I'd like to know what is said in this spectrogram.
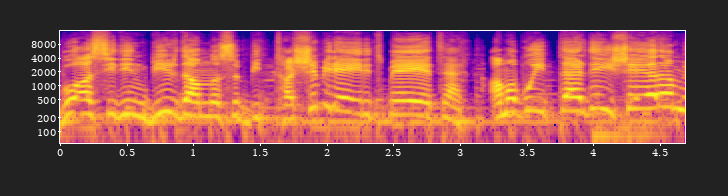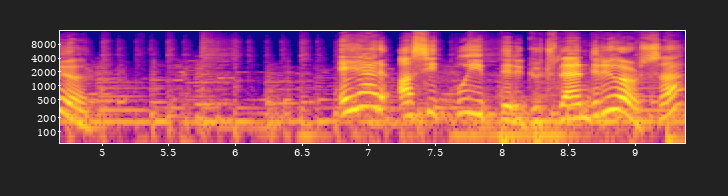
Bu asidin bir damlası bir taşı bile eritmeye yeter. Ama bu iplerde işe yaramıyor. Eğer asit bu ipleri güçlendiriyorsa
